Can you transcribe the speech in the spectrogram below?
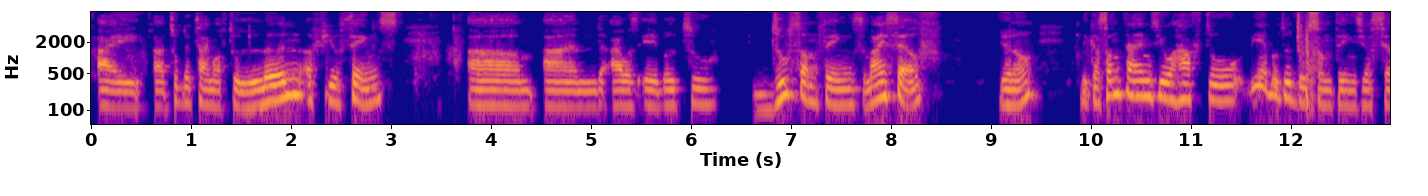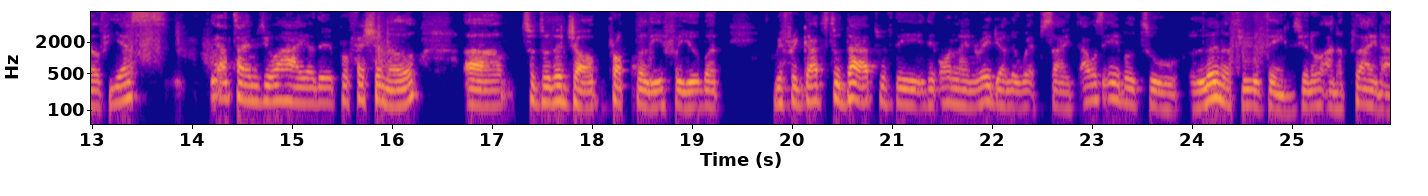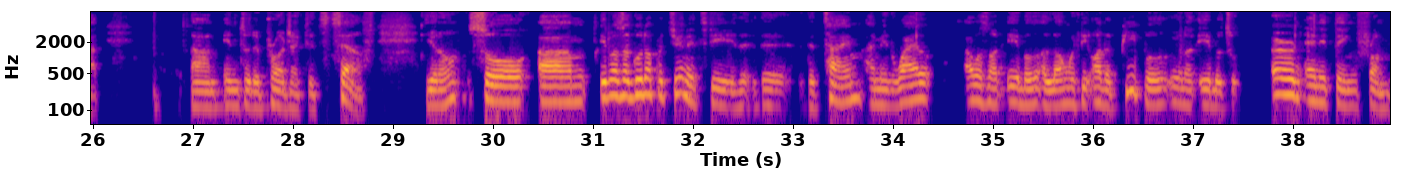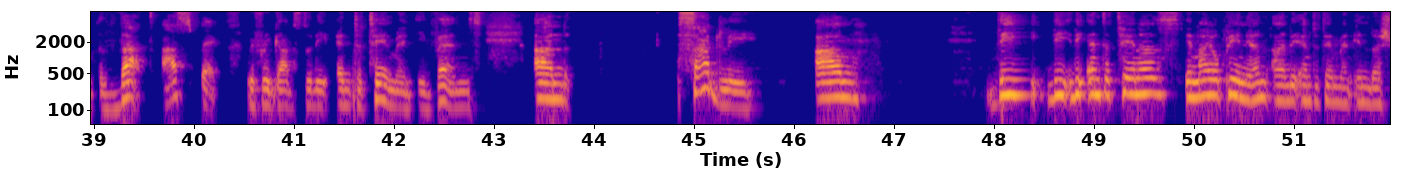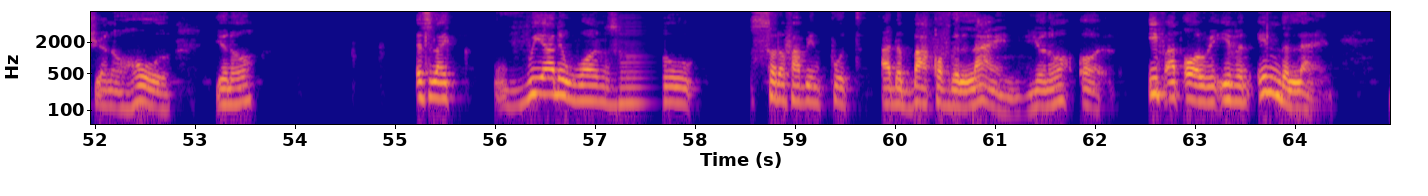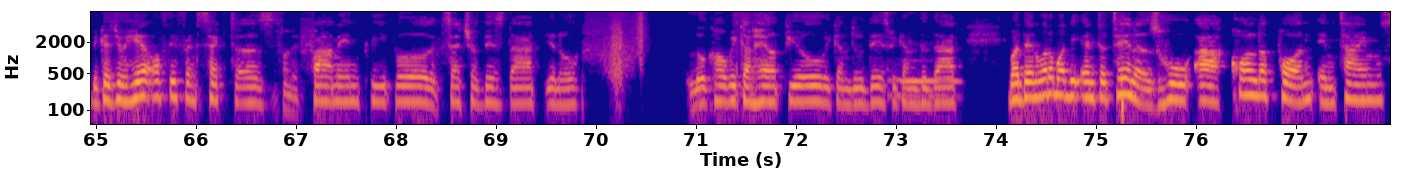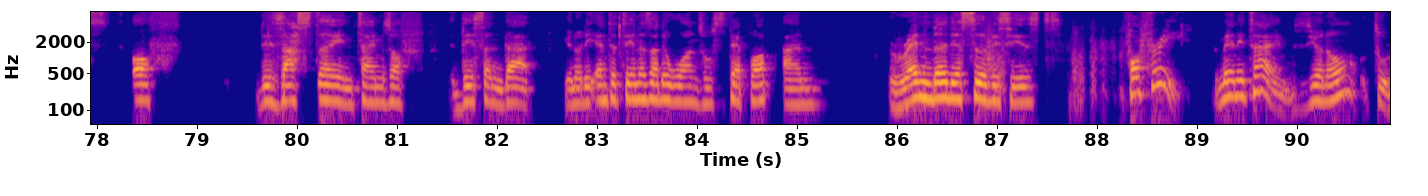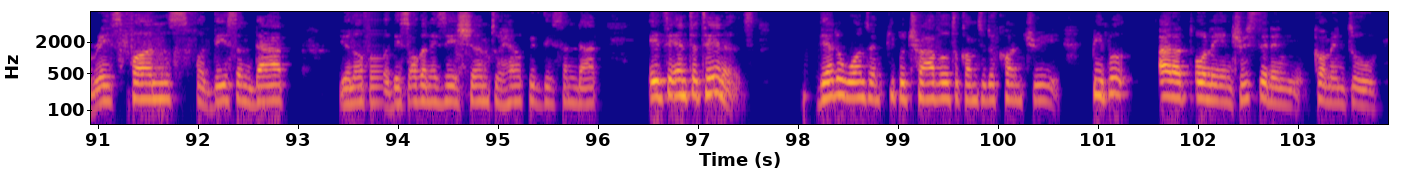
I uh, took the time off to learn a few things, um, and I was able to do some things myself, you know, because sometimes you have to be able to do some things yourself. Yes, there are times you hire the professional um, to do the job properly for you, but with regards to that, with the, the online radio and the website, I was able to learn a few things, you know, and apply that um, into the project itself you know so um, it was a good opportunity the, the the time i mean while i was not able along with the other people we were not able to earn anything from that aspect with regards to the entertainment events. And sadly, um, the, the the entertainers, in my opinion, and the entertainment industry on a whole, you know, it's like we are the ones who sort of have been put at the back of the line, you know, or if at all we're even in the line. Because you hear of different sectors for the farming people, etc., this, that, you know, look how we can help you, we can do this, we can do that. Mm. But then what about the entertainers who are called upon in times of disaster, in times of this and that? You know, the entertainers are the ones who step up and render their services for free many times, you know, to raise funds for this and that, you know, for this organization to help with this and that. It's the entertainers. They're the ones when people travel to come to the country. People are not only interested in coming to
